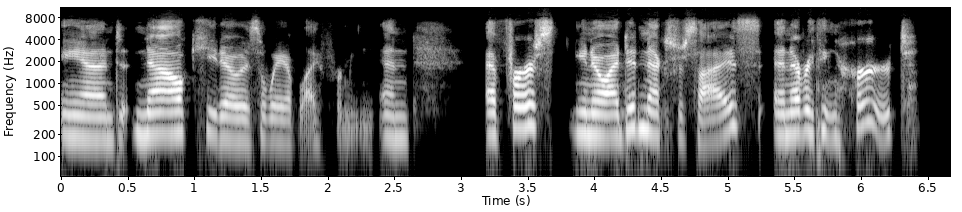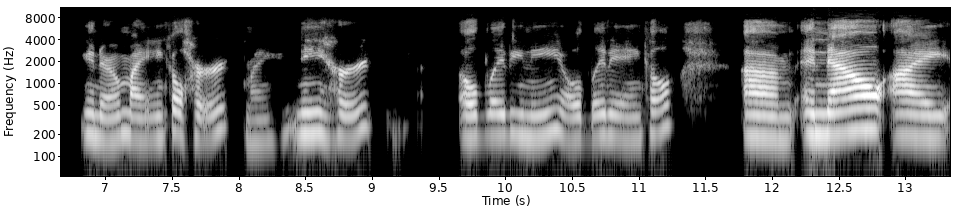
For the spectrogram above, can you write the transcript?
And now keto is a way of life for me. And at first, you know, I didn't exercise and everything hurt. You know, my ankle hurt, my knee hurt, old lady knee, old lady ankle. Um, and now I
